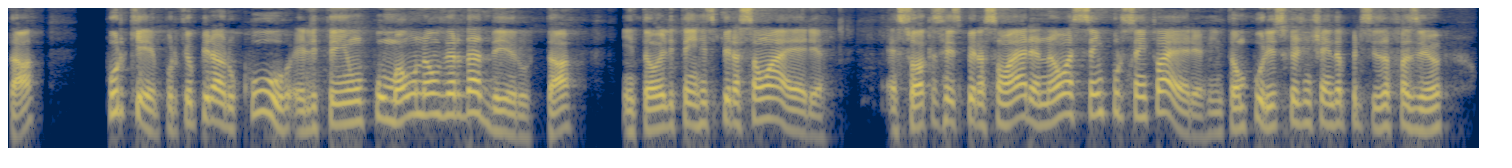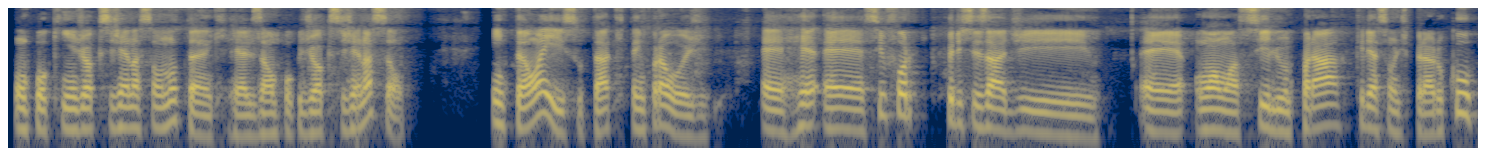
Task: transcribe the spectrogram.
tá? Por quê? Porque o pirarucu, ele tem um pulmão não verdadeiro, tá? Então ele tem respiração aérea. É só que essa respiração aérea não é 100% aérea. Então por isso que a gente ainda precisa fazer um pouquinho de oxigenação no tanque, realizar um pouco de oxigenação. Então é isso, tá? Que tem para hoje. É, é, se for precisar de é, um auxílio para criação de pirarucu,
